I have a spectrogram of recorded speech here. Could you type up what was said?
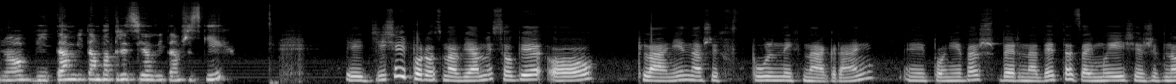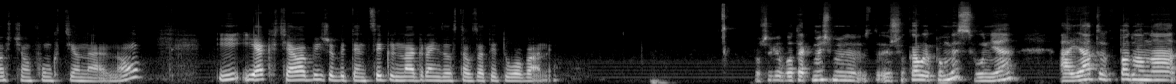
No, witam, witam Patrycjo, witam wszystkich. Y, Dzisiaj porozmawiamy sobie o planie naszych wspólnych nagrań, y, ponieważ Bernadetta zajmuje się żywnością funkcjonalną i jak chciałabyś, żeby ten cykl nagrań został zatytułowany? Poczekaj, bo tak myśmy szukały pomysłu, nie? A ja to wpadłam na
